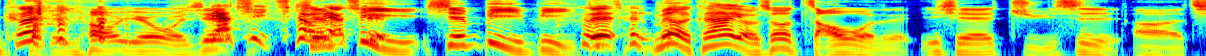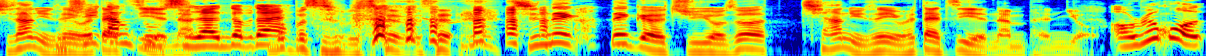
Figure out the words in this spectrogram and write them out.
可的邀约，我 先去先避先避一避。对，没有。可他有时候找我的一些局是呃，其他女生也会带自己的男人，对不对？不是不是不是。其实那那个局有时候其他女生也会带自己的男朋友。哦，如果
